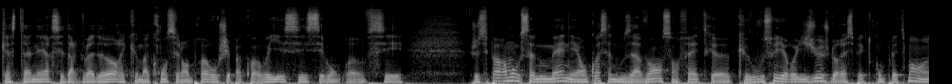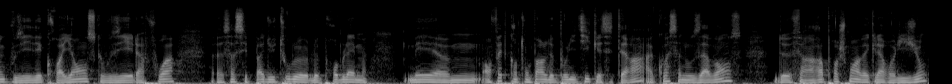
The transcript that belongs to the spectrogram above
Castaner, c'est Dark Vador et que Macron, c'est l'empereur ou je sais pas quoi. Vous voyez, c'est bon. c'est je sais pas vraiment où ça nous mène et en quoi ça nous avance en fait. Que, vous soyez religieux, je le respecte complètement. hein, que vous ayez des croyances, que vous ayez la foi, euh, ça c'est pas du tout le, problème. Mais euh, en fait, quand on parle de politique, etc., à quoi ça nous avance de faire un rapprochement avec la religion,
